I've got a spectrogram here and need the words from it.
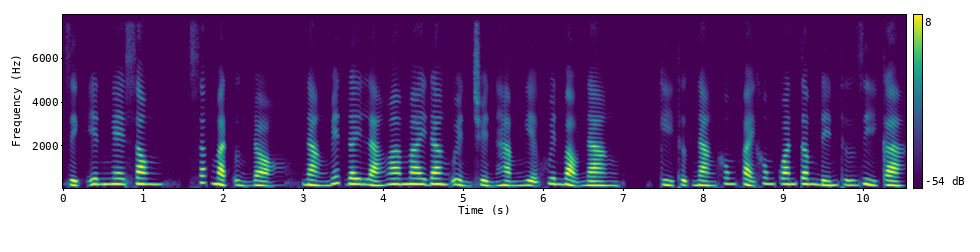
Dịch Yên nghe xong, sắc mặt ửng đỏ, nàng biết đây là Hoa Mai đang uyển chuyển hàm nghĩa khuyên bảo nàng. Kỳ thực nàng không phải không quan tâm đến thứ gì cả,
